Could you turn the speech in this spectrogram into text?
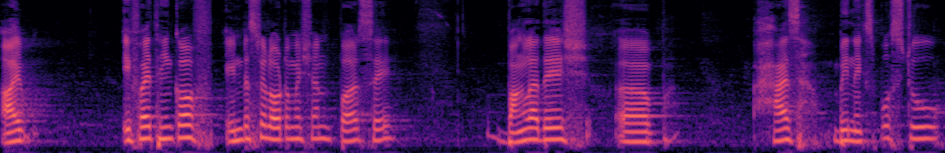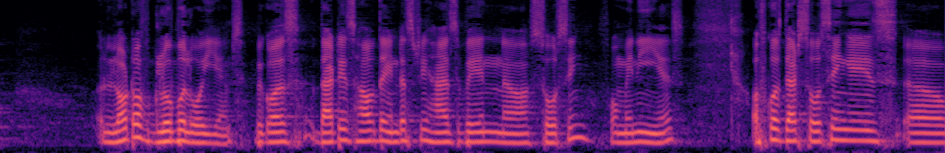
I, if I think of industrial automation per se, Bangladesh uh, has been exposed to a lot of global OEMs because that is how the industry has been uh, sourcing for many years of course, that sourcing is uh,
